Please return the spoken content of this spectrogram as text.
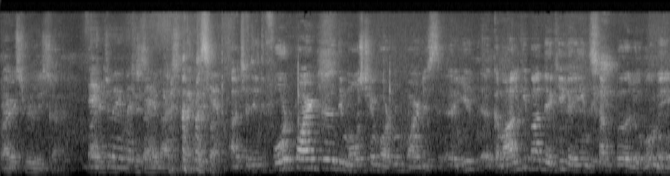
Right? It's really sad. اچھا جی fourth point the most important point یہ کمال کی بات دیکھی گئی ان سب لوگوں میں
